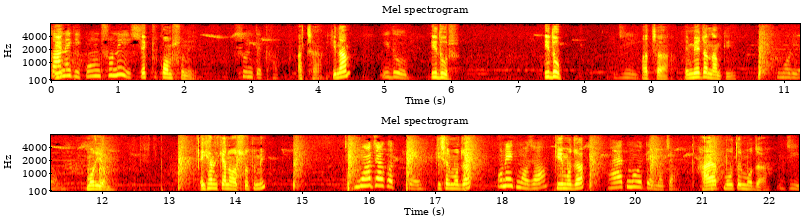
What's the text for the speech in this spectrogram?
কানে কি কোন শুনিস? একটু কম শুনি। শুনতে থাক। আচ্ছা কি নাম? ইদু ইঁদুর। ইদুপ জি। আচ্ছা এই মেয়েটার নাম কি? মরিয়ম। মরিয়ম। এখানে কেন আসছো তুমি? মজা করতে। কিসের মজা? অনেক মজা। কি মজা? হায়াত মুহূর্তের মজা। হায়াত মৌতের মজা? জি।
